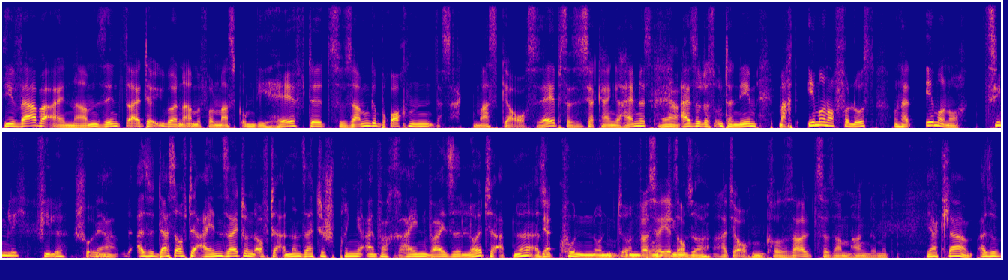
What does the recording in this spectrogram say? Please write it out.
Die Werbeeinnahmen sind seit der Übernahme von Musk um die Hälfte zusammengebrochen. Das sagt Musk ja auch selbst, das ist ja kein Geheimnis. Ja. Also das Unternehmen macht immer noch Verlust und hat immer noch ziemlich viele Schulden. Ja, also das auf der einen Seite und auf der anderen Seite springen einfach reihenweise Leute ab, ne? Also ja. Kunden und, und, was ja und jetzt User. Auch, hat ja auch einen Kausalzusammenhang damit. Ja klar, also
